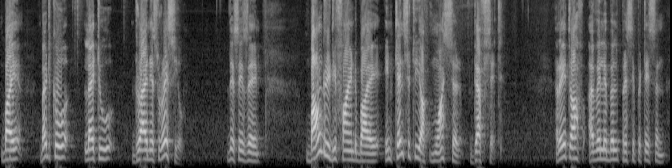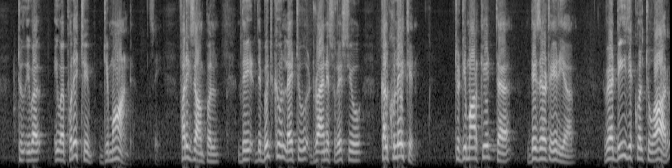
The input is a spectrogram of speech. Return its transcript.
by Budyko-Lettau dryness ratio. This is a boundary defined by intensity of moisture deficit, rate of available precipitation to eva evaporative demand. See. For example, the, the Budyko-Lettau dryness ratio calculated to demarcate the desert area where D is equal to R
